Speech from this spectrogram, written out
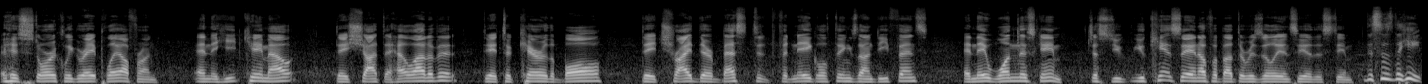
a historically great playoff run and the Heat came out. They shot the hell out of it. They took care of the ball. They tried their best to finagle things on defense, and they won this game. Just you, you can't say enough about the resiliency of this team. This is the Heat.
